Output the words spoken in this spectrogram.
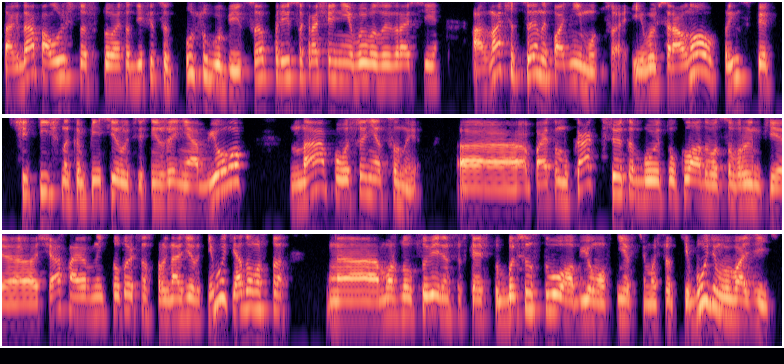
тогда получится, что этот дефицит усугубится при сокращении вывоза из России, а значит цены поднимутся, и вы все равно, в принципе, частично компенсируете снижение объемов на повышение цены. А, поэтому как все это будет укладываться в рынке, сейчас, наверное, никто точно спрогнозировать не будет. Я думаю, что а, можно с уверенностью сказать, что большинство объемов нефти мы все-таки будем вывозить.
